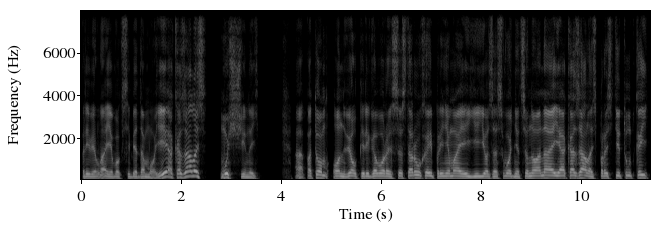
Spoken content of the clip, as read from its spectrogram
привела его к себе домой. И оказалось, мужчиной. А потом он вел переговоры со старухой, принимая ее за сводницу, но она и оказалась проституткой,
